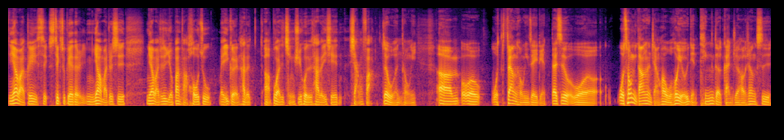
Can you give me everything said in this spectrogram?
你要么可以 stick stick together，你要么就是你要么就是有办法 hold 住每一个人他的啊不管是情绪或者他的一些想法，这我很同意。呃，我。我非常同意这一点，但是我我从你刚刚的讲话，我会有一点听的感觉，好像是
